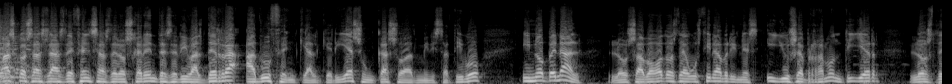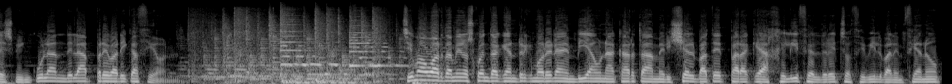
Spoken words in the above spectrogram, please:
Más cosas, las defensas de los gerentes de Divalterra aducen que Alquería es un caso administrativo y no penal. Los abogados de Agustín Abrines y Josep Ramón Tiller los desvinculan de la prevaricación. Chimauar también nos cuenta que Enrique Morera envía una carta a Merichel Batet para que agilice el derecho civil valenciano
